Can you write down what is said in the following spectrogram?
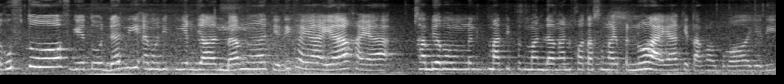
rooftop gitu dan di emang di pinggir jalan banget. Jadi kayak ya kayak sambil menikmati pemandangan kota sungai penuh lah ya kita ngobrol. Jadi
